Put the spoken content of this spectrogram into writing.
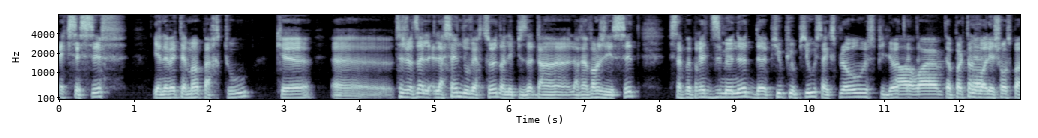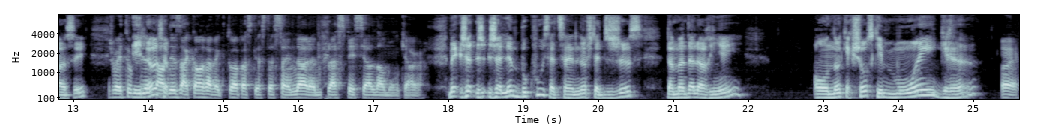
excessif, il y en avait tellement partout que euh, tu sais, je veux dire, la scène d'ouverture dans l'épisode, dans La Revanche des Sites, c'est à peu près 10 minutes de piou piou piou, ça explose, puis là, ah, t'as pas le temps de voir les choses passer. Je vais être obligé d'être en désaccord avec toi parce que cette scène-là, elle a une place spéciale dans mon cœur. Mais je, je, l'aime beaucoup, cette scène-là. Je te dis juste, dans Mandalorian, on a quelque chose qui est moins grand. Ouais.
